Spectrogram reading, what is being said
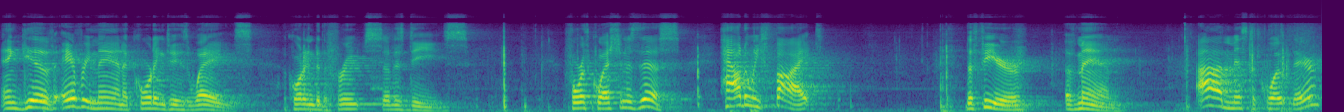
and give every man according to his ways, according to the fruits of his deeds. Fourth question is this How do we fight the fear of man? I missed a quote there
